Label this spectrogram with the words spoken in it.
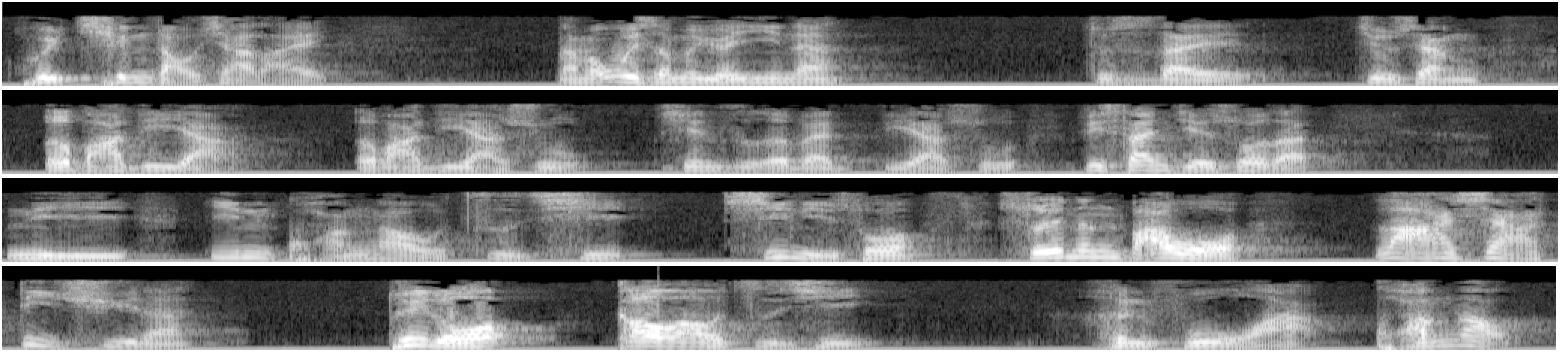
会倾倒下来。那么为什么原因呢？就是在就像俄巴底亚俄巴底亚书先知俄巴底亚书第三节说的：“你因狂傲自欺，心里说谁能把我拉下地去呢？”推罗高傲自欺，很浮华、狂傲，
